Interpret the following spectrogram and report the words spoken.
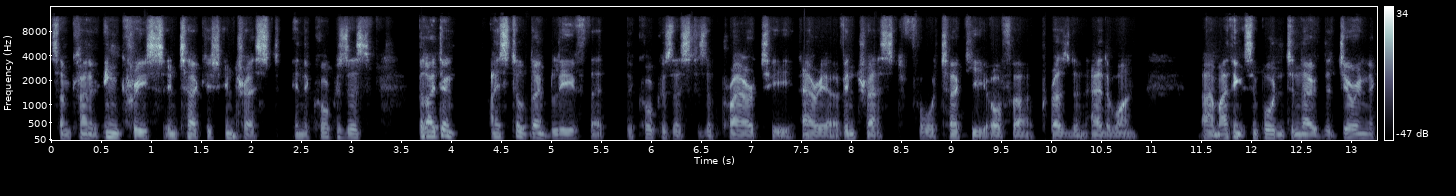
some kind of increase in Turkish interest in the Caucasus. But I don't, I still don't believe that the Caucasus is a priority area of interest for Turkey or for President Erdogan. Um, I think it's important to note that during the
